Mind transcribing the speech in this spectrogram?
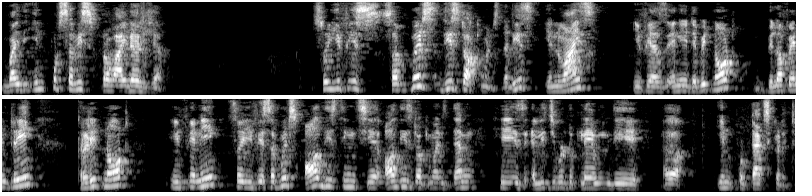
by the input service provider here so if he submits these documents that is invoice if he has any debit note bill of entry credit note if any so if he submits all these things here all these documents then he is eligible to claim the uh, input tax credit.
